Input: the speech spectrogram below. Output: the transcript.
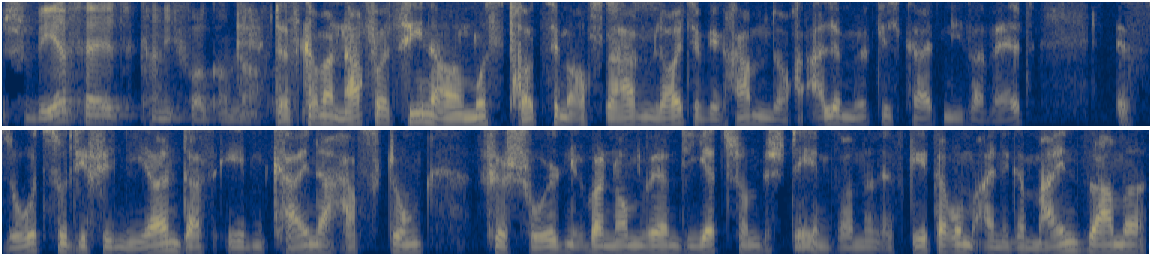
schwerfällt, kann ich vollkommen nachvollziehen. Das kann man nachvollziehen, aber man muss trotzdem auch sagen, Leute, wir haben doch alle Möglichkeiten dieser Welt, es so zu definieren, dass eben keine Haftung für Schulden übernommen werden, die jetzt schon bestehen, sondern es geht darum, eine gemeinsame,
